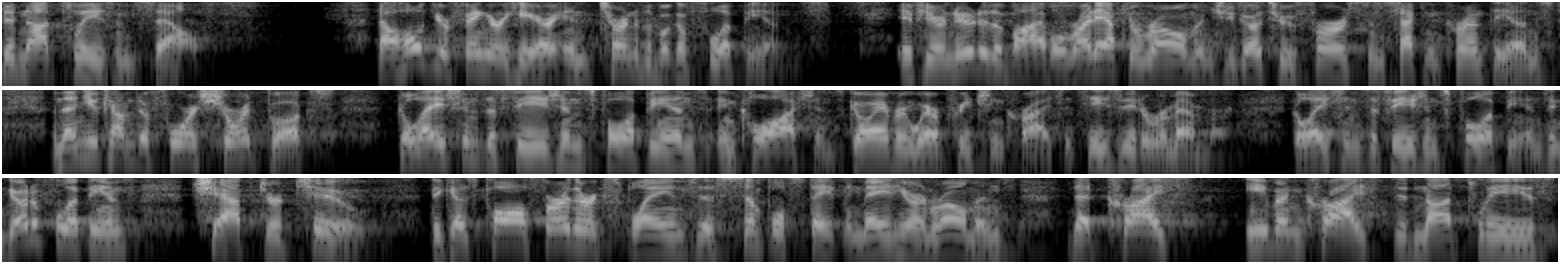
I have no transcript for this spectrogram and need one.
did not please himself. Now hold your finger here and turn to the book of Philippians. If you're new to the Bible, right after Romans, you go through 1st and 2nd Corinthians, and then you come to four short books Galatians, Ephesians, Philippians, and Colossians. Go everywhere preaching Christ. It's easy to remember. Galatians, Ephesians, Philippians. And go to Philippians chapter 2, because Paul further explains this simple statement made here in Romans that Christ, even Christ, did not please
